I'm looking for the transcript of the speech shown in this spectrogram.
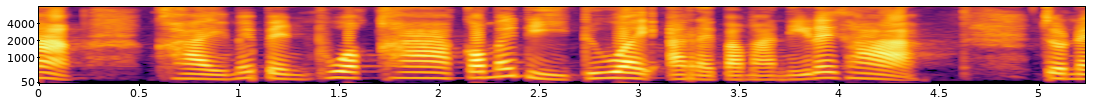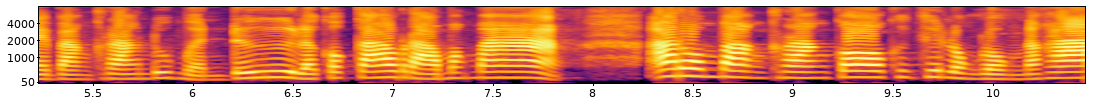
ากๆ ใครไม่เป็นพวกข้าก็ไม่ดีด้วยอะไรประมาณนี้เลยค่ะจนในบางครั้งดูเหมือนดื้อแล้วก็ก้าวร้าวมากๆ อารมณ์บางครั้งก็ขึ้นๆลงๆนะคะ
